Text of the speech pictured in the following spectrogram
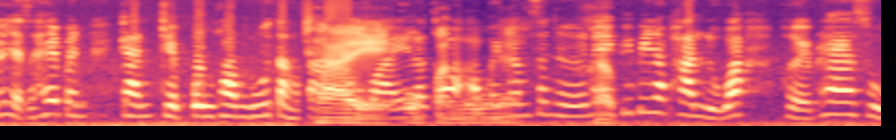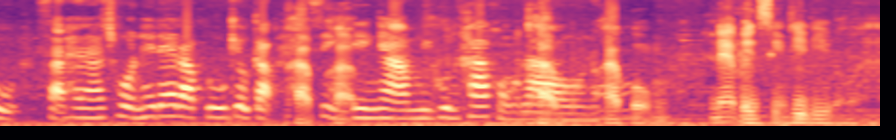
ก็อยากจะให้เป็นการเก็บองค์ความรู้ต่างใช่ๆเอาไว้องค์แล้วก็ความรู้เอาไปเนี่ยนำเสนอในครับพิพิธภัณฑ์หรือว่าเผยแพร่สู่สาธารณชนให้ได้รับรู้เกี่ยวกับครับสิ่งครับดีงามมีคุณค่าของคเรารับเนาะครับผมแน่เป็นสิ่งที่ดีมาก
